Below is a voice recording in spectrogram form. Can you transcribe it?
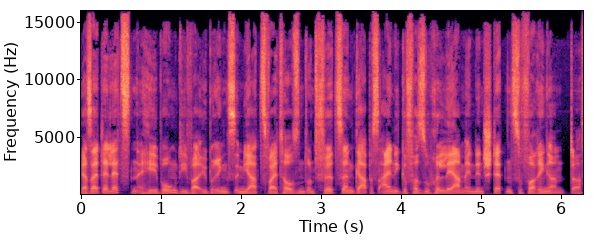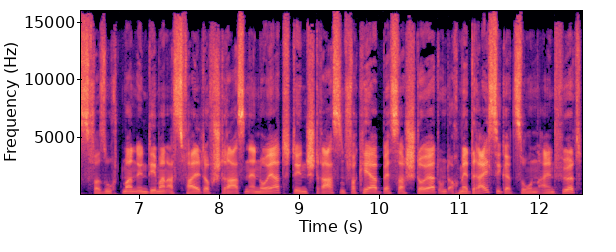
Ja, seit der letzten Erhebung, die war übrigens im Jahr 2014, gab es einige Versuche, Lärm in den Städten zu verringern. Das versucht man, indem man Asphalt auf Straßen erneuert, den Straßenverkehr besser steuert und auch mehr 30er-Zonen einführt.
